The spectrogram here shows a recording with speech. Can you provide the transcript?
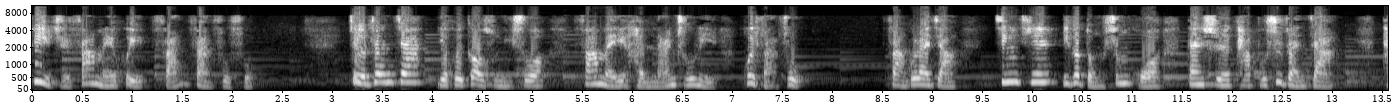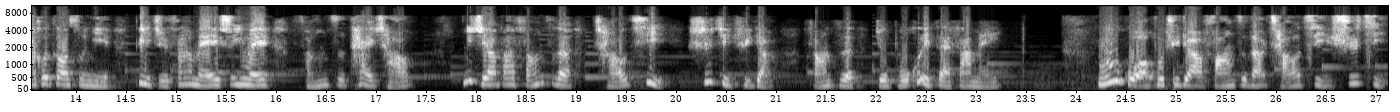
壁纸发霉会反反复复，这个专家也会告诉你说发霉很难处理，会反复。反过来讲，今天一个懂生活，但是他不是专家。他会告诉你，壁纸发霉是因为房子太潮，你只要把房子的潮气、湿气去掉，房子就不会再发霉。如果不去掉房子的潮气、湿气，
